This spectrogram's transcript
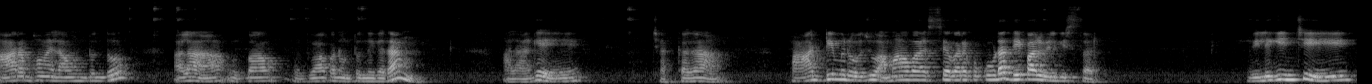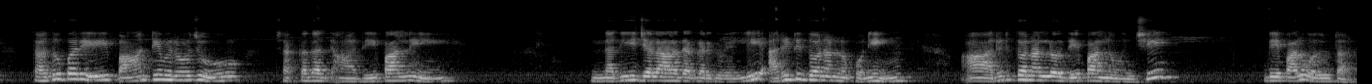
ఆరంభం ఎలా ఉంటుందో అలా ఉద్వా ఉద్వాపన ఉంటుంది కదా. అలాగే చక్కగా పాడ్యమి రోజు అమావాస్య వరకు కూడా దీపాలు వెలిగిస్తారు. వెలిగించి తదుపరి పాడ్యమి రోజు చక్కగా ఆ దీపాల్ని నదీ జలాల దగ్గరికి వెళ్ళి అరటి దోనలను కొని ఆ అరటి దోనల్లో దీపాలను ఉంచి దీపాలు వదులుతారు.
